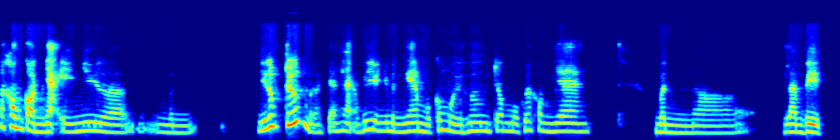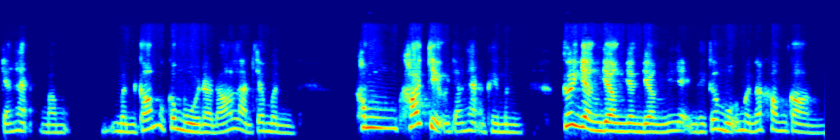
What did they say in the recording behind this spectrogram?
nó không còn nhạy như là mình như lúc trước nữa. Chẳng hạn ví dụ như mình nghe một cái mùi hương trong một cái không gian, mình, uh, làm việc chẳng hạn, mà mình có một cái mùi nào đó làm cho mình không khó chịu chẳng hạn, thì mình cứ dần dần, dần dần như vậy thì cái mũi mình nó không còn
